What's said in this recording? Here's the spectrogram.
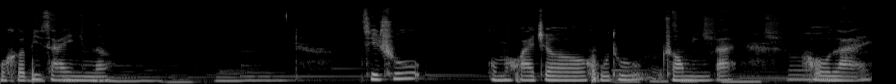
我何必在意你呢？起初。我们怀着糊涂装明白，后来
